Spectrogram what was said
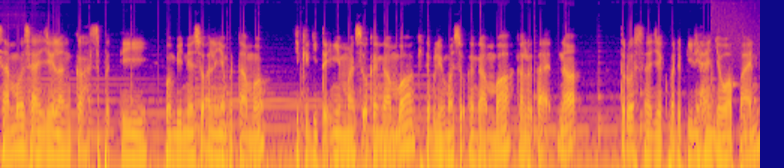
Sama sahaja langkah seperti membina soalan yang pertama. Jika kita ingin masukkan gambar, kita boleh masukkan gambar. Kalau tak nak, terus saja kepada pilihan jawapan.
